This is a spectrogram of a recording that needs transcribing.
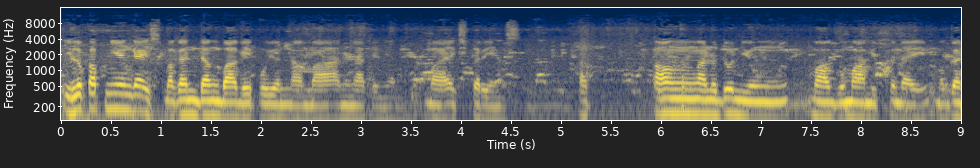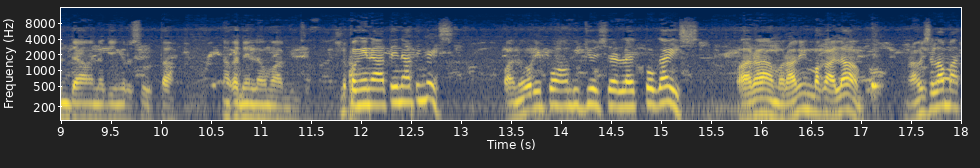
i-look up nyo yun guys. Magandang bagay po yun na maano natin yan, ma-experience. At ang ano doon yung mga gumamit ko na ay maganda ang naging resulta ng kanilang mga video. Pang hinahantay natin guys? Panoorin po ang video, share like po guys para maraming makaalam. Maraming salamat.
